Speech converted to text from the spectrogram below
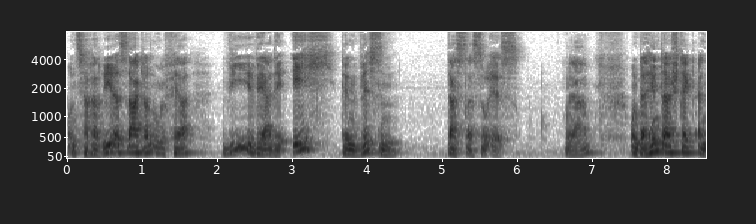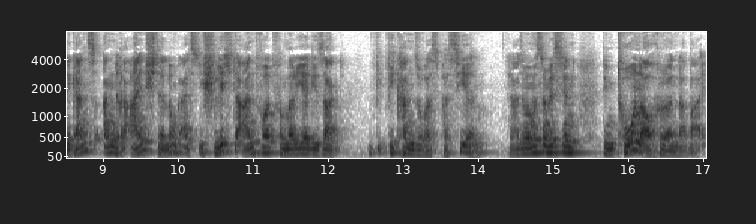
Und Zacharias sagt dann ungefähr, wie werde ich denn wissen, dass das so ist? Ja. Und dahinter steckt eine ganz andere Einstellung als die schlichte Antwort von Maria, die sagt, wie, wie kann sowas passieren? Ja, also man muss ein bisschen den Ton auch hören dabei.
